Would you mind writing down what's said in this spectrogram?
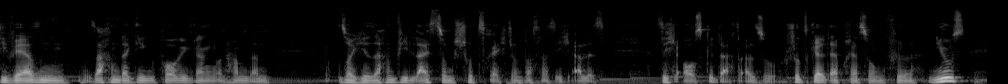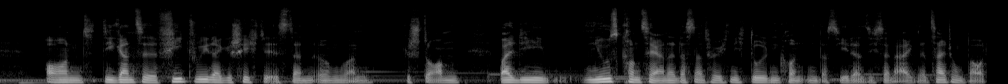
diversen Sachen dagegen vorgegangen und haben dann solche Sachen wie Leistungsschutzrecht und was weiß ich alles sich ausgedacht. Also Schutzgelderpressung für News und die ganze Feedreader-Geschichte ist dann irgendwann gestorben, weil die News-Konzerne das natürlich nicht dulden konnten, dass jeder sich seine eigene Zeitung baut.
